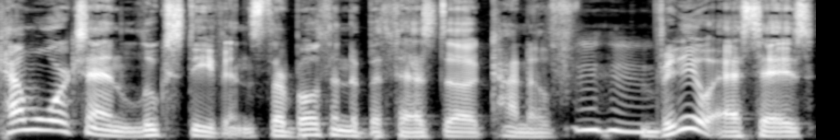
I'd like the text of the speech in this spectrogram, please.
Camelworks and Luke Stephens, they're both in the Bethesda kind of Mm-hmm. video essays.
